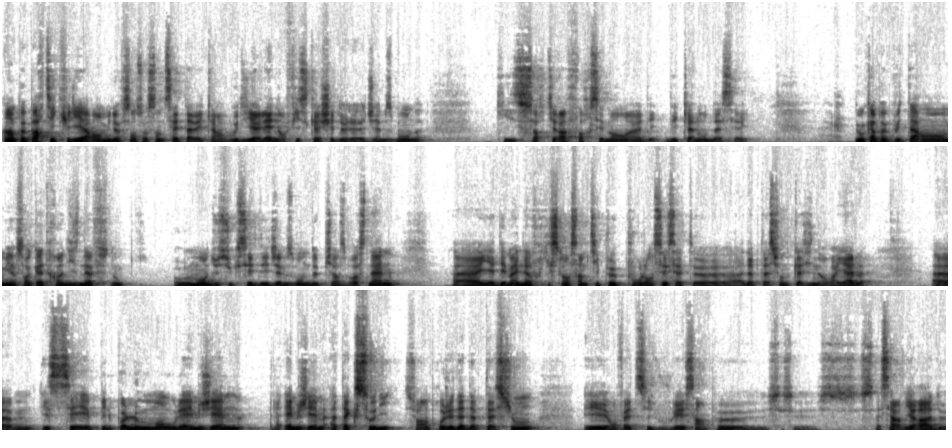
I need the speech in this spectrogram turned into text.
un peu particulière en 1967 avec un Woody Allen en fils caché de James Bond, qui sortira forcément euh, des, canons de la série. Donc un peu plus tard, en 1999, donc au moment du succès des James Bond de Pierce Brosnan, euh, il y a des manœuvres qui se lancent un petit peu pour lancer cette euh, adaptation de Casino Royale. et c'est pile poil le moment où la MGM, la MGM attaque Sony sur un projet d'adaptation. Et en fait, si vous voulez, c'est un peu, ça servira de,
